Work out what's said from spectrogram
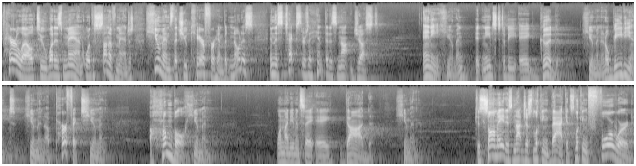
parallel to what is man or the Son of Man, just humans that you care for him. But notice in this text, there's a hint that it's not just any human, it needs to be a good human, an obedient human, a perfect human, a humble human. One might even say a God human. Because Psalm 8 is not just looking back, it's looking forward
